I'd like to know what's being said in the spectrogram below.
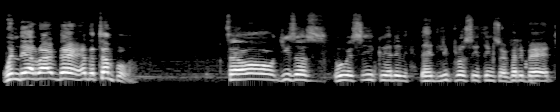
when they arrived there at the temple, say, "Oh Jesus, we were sick. We had they had leprosy. Things were very bad."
